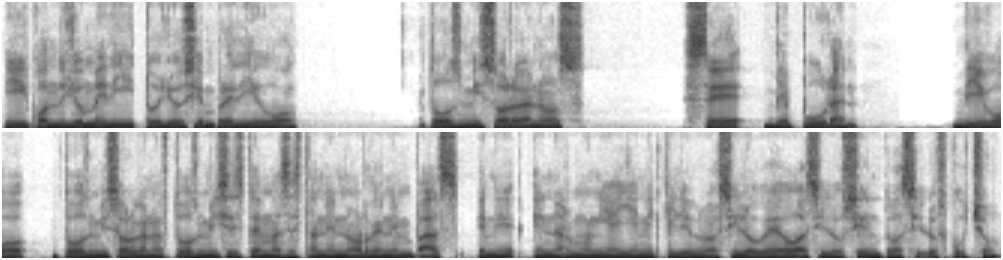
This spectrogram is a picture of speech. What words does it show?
Y cuando yo medito, yo siempre digo, todos mis órganos se depuran digo, todos mis órganos, todos mis sistemas están en orden, en paz, en, armonía y en equilibrio. Así lo veo, así lo siento, así lo escucho.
